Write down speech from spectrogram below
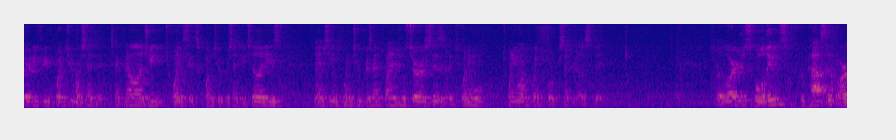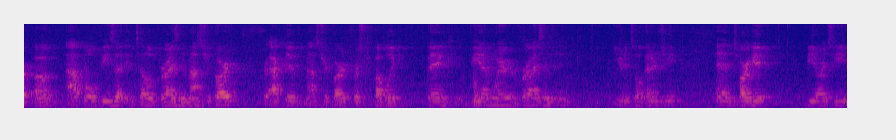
thirty-three point two percent technology, twenty-six point two percent utilities, nineteen point two percent financial services, and 21 21.4 percent real estate. Our largest holdings for passive are uh, Apple, Visa, Intel, Verizon, and Mastercard. For active, Mastercard, First Republic, Bank, VMware, Verizon, and Unitil Energy, and Target, BRT,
